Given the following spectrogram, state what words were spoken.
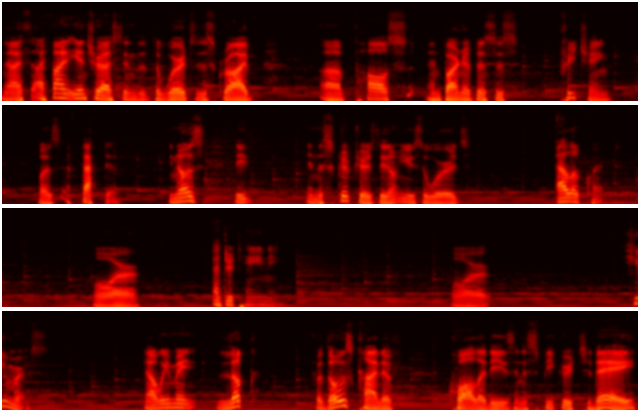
Now, I, th- I find it interesting that the word to describe uh, Paul's and Barnabas's preaching was effective. You notice they, in the scriptures they don't use the words eloquent or entertaining or humorous. Now, we may look for those kind of qualities in a speaker today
